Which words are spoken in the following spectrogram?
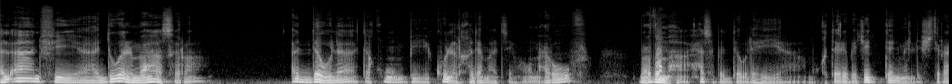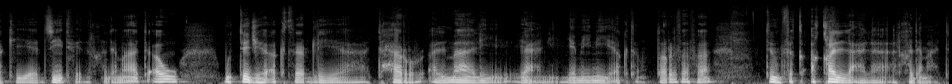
الآن في الدول المعاصرة الدولة تقوم بكل الخدمات زي ما هو معروف. معظمها حسب الدولة هي مقتربة جدا من الاشتراكية تزيد في الخدمات أو متجهة أكثر للتحرر المالي يعني يمينية أكثر متطرفة فتنفق أقل على الخدمات.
